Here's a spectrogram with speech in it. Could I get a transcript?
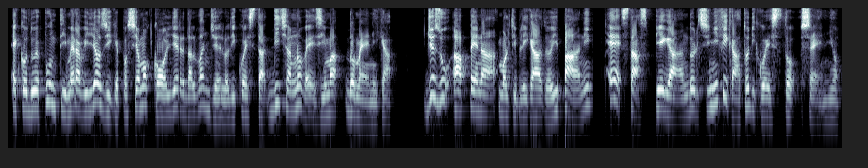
Ecco due punti meravigliosi che possiamo cogliere dal Vangelo di questa diciannovesima domenica. Gesù ha appena moltiplicato i pani e sta spiegando il significato di questo segno.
